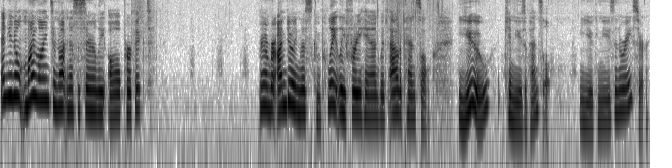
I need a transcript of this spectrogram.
And you know, my lines are not necessarily all perfect. Remember, I'm doing this completely freehand without a pencil. You can use a pencil. You can use an eraser.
